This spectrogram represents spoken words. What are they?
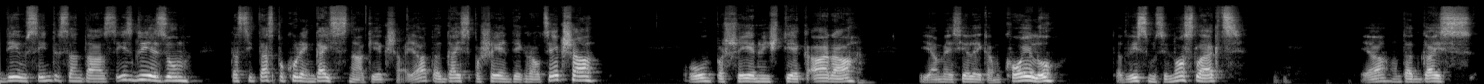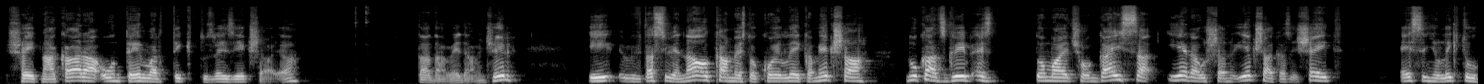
divas interesantas izgriezumi. Tas ir tas, pa kuriem gaisa nāk iekšā. Ja? Tad gaisa pa šeit tiek rauts iekšā, un pa šeit viņš tiek ārā. Ja mēs ieliekam koilu, tad viss mums ir noslēgts. Ja? Un tad gaisa šeit nāk ārā, un te var tikt uzreiz iekšā. Ja? Tādā veidā viņš ir. I, tas ir vienalga, kā mēs to koilu liekam iekšā. Nu, kāds grib, es domāju, šo gaisa ieraušanu iekšā, kas ir šeit, es viņu liktu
